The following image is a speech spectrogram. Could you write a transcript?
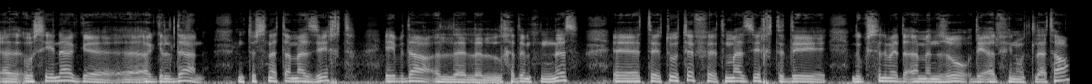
وسيناق أقلدان. انتو سنه تمازيغت يبدا خدمة الناس. توتف تمازيغت دي دوك سلمد أمنزو دي 2003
